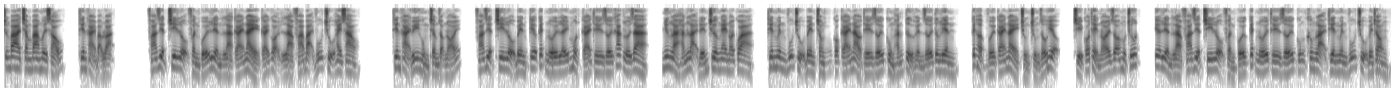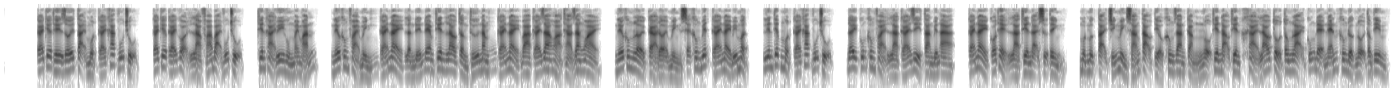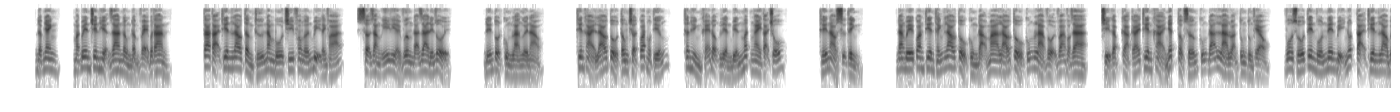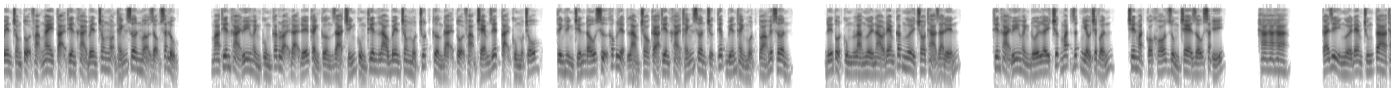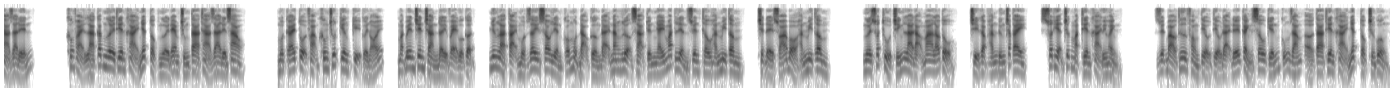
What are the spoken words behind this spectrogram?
chương ba trăm ba mươi sáu, thiên khải bạo loạn. Phá diệt chi lộ phần cuối liền là cái này cái gọi là phá bại vũ trụ hay sao? Thiên khải uy hùng trầm giọng nói, phá diệt chi lộ bên kia kết nối lấy một cái thế giới khác lối ra, nhưng là hắn lại đến chưa nghe nói qua, thiên nguyên vũ trụ bên trong có cái nào thế giới cùng hắn tử huyền giới tương liên, kết hợp với cái này trùng trùng dấu hiệu, chỉ có thể nói rõ một chút, kia liền là phá diệt chi lộ phần cuối kết nối thế giới cũng không lại thiên nguyên vũ trụ bên trong. Cái kia thế giới tại một cái khác vũ trụ, cái kia cái gọi là phá bại vũ trụ, thiên khải uy hùng may mắn, nếu không phải mình, cái này lần đến đem thiên lao tầng thứ năm, cái này ba cái ra hỏa thả ra ngoài nếu không lời cả đời mình sẽ không biết cái này bí mật, liên tiếp một cái khác vũ trụ, đây cũng không phải là cái gì tan biến a, cái này có thể là thiên đại sự tình, một mực tại chính mình sáng tạo tiểu không gian cảm ngộ thiên đạo thiên khải lão tổ tông lại cũng đè nén không được nội tâm tim. Đập nhanh, mặt bên trên hiện ra nồng đậm vẻ bất an. Ta tại thiên lao tầng thứ năm bố trí phong ấn bị đánh phá, sợ rằng ý địa vương đã ra đến rồi. Đến tột cùng là người nào? Thiên khải lão tổ tông trợt quát một tiếng, thân hình khẽ động liền biến mất ngay tại chỗ. Thế nào sự tình? Đang bế quan thiên thánh lao tổ cùng đạo ma lão tổ cũng là vội vã vào ra chỉ gặp cả cái thiên khải nhất tộc sớm cũng đã là loạn tung tùng theo vô số tên vốn nên bị nhốt tại thiên lao bên trong tội phạm ngay tại thiên khải bên trong ngọn thánh sơn mở rộng sát lục. Mà thiên khải uy hoành cùng các loại đại đế cảnh cường giả chính cùng thiên lao bên trong một chút cường đại tội phạm chém giết tại cùng một chỗ, tình hình chiến đấu sự khốc liệt làm cho cả thiên khải thánh sơn trực tiếp biến thành một tòa huyết sơn. Đến tột cùng là người nào đem các ngươi cho thả ra đến? Thiên khải uy hoành đối lấy trước mắt rất nhiều chất vấn, trên mặt có khó dùng che giấu sắc ý. Ha ha ha. Cái gì người đem chúng ta thả ra đến? Không phải là các ngươi thiên khải nhất tộc người đem chúng ta thả ra đến sao? Một cái tội phạm không chút kiên kỵ cười nói, mặt bên trên tràn đầy vẻ đùa cận nhưng là tại một giây sau liền có một đạo cường đại năng lượng xạ tuyến nháy mắt liền xuyên thấu hắn mi tâm, triệt để xóa bỏ hắn mi tâm. Người xuất thủ chính là đạo ma lão tổ, chỉ gặp hắn đứng chắp tay, xuất hiện trước mặt thiên khải uy hoành. Duyệt bảo thư phòng tiểu tiểu đại đế cảnh sâu kiến cũng dám ở ta thiên khải nhất tộc trương cuồng.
